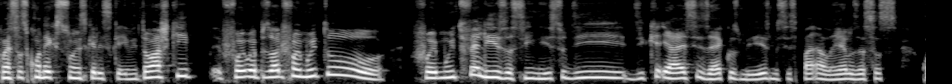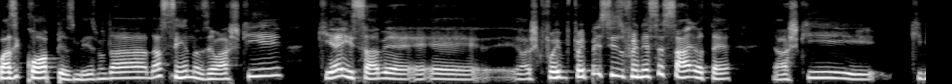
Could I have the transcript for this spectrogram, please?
com essas conexões que eles criam. Então acho que foi o episódio foi muito foi muito feliz assim nisso de, de criar esses ecos mesmo, esses paralelos, essas quase cópias mesmo da, das cenas. Eu acho que, que é isso, sabe? É, é, é, eu acho que foi, foi preciso, foi necessário até. Eu acho que, que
